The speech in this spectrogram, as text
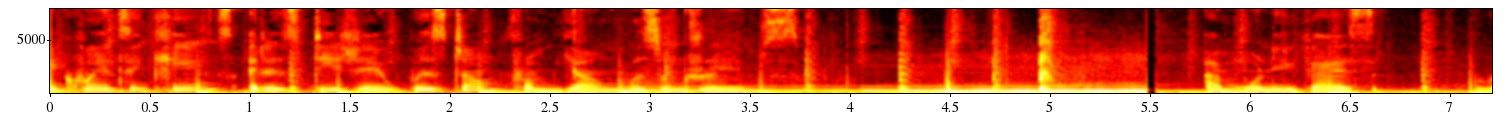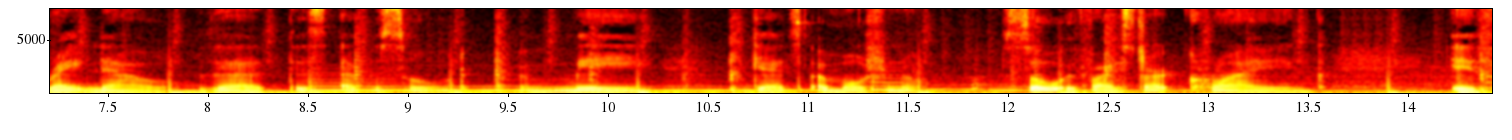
Hi, Queens and Kings. It is DJ Wisdom from Young Wisdom Dreams. I'm warning you guys right now that this episode may get emotional. So if I start crying, if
